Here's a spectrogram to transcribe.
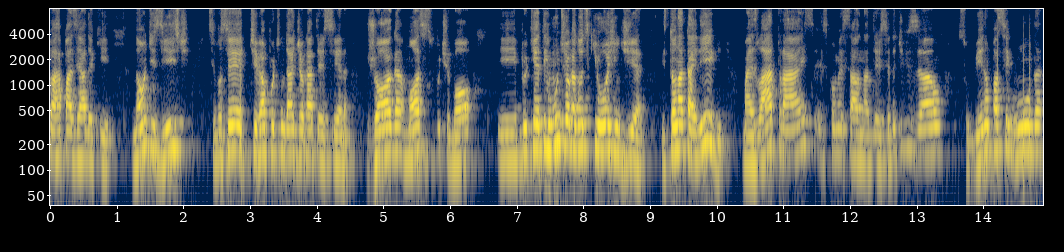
a rapaziada aqui: não desiste. Se você tiver a oportunidade de jogar a terceira, joga, mostra seu futebol. E porque tem muitos jogadores que hoje em dia estão na Thai League, mas lá atrás eles começaram na terceira divisão, subiram para a segunda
